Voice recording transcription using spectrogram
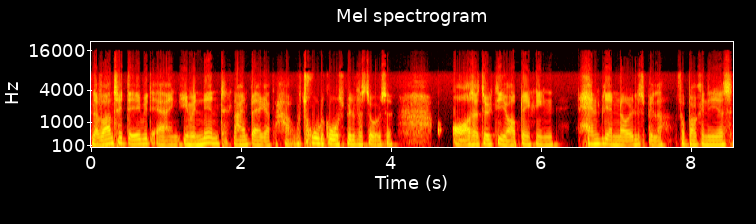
Lavonte David er en eminent linebacker, der har utrolig god spilforståelse, og også er dygtig i opdækningen. Han bliver en nøglespiller for Buccaneers.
